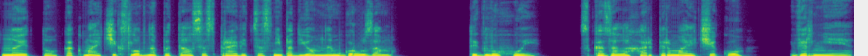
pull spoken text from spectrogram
но и то, как мальчик словно пытался справиться с неподъемным грузом. «Ты глухой», — сказала Харпер мальчику, вернее,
